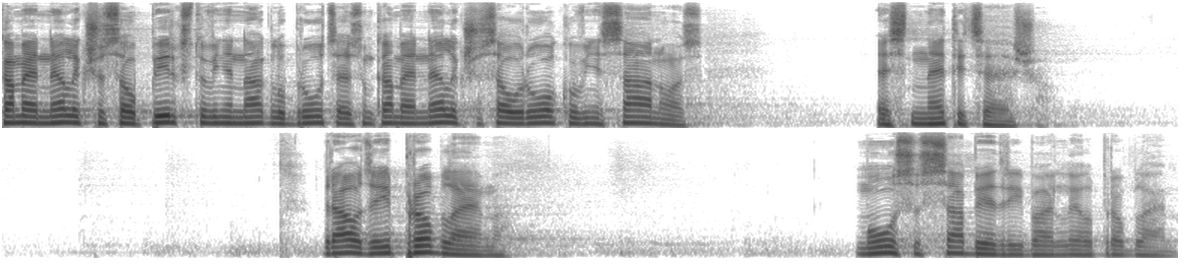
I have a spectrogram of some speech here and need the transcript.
kamēr nelikšu savu pirkstu viņa naglu brūcēs un kamēr nelikšu savu roku viņa sānos, es neticēšu. Draudze ir problēma. Mūsu sabiedrībā ir liela problēma.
